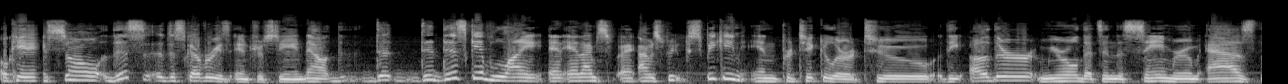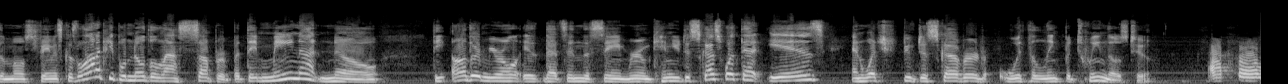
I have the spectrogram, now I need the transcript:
Okay, so this discovery is interesting. Now, did, did this give light? And, and I'm I'm sp- speaking in particular to the other mural that's in the same room as the most famous, because a lot of people know the Last Supper, but they may not know the other mural is, that's in the same room. Can you discuss what that is and what you've discovered with the link between those two? Absolutely,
